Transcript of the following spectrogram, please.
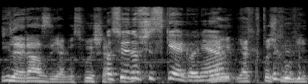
ile razy ja go słyszę. Pasuje do wszystkiego, nie? Jak, jak ktoś mówi,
